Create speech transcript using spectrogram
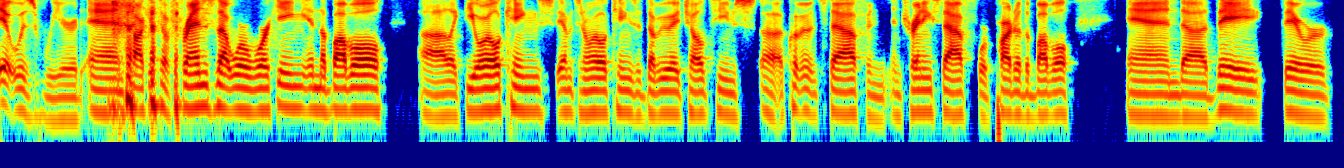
It was weird. And talking to friends that were working in the bubble, uh, like the Oil Kings, the Edmonton Oil Kings, the WHL team's uh, equipment staff and, and, training staff were part of the bubble, and uh, they they were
